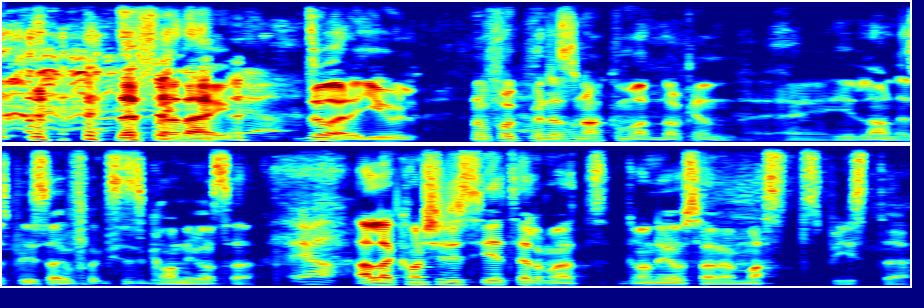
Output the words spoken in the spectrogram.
det føler jeg. Da er det jul. Når folk begynner å snakke om at noen i landet spiser jo faktisk Grandiosa. ja. Eller kanskje de sier til og med at Grandiosa er den mest spiste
